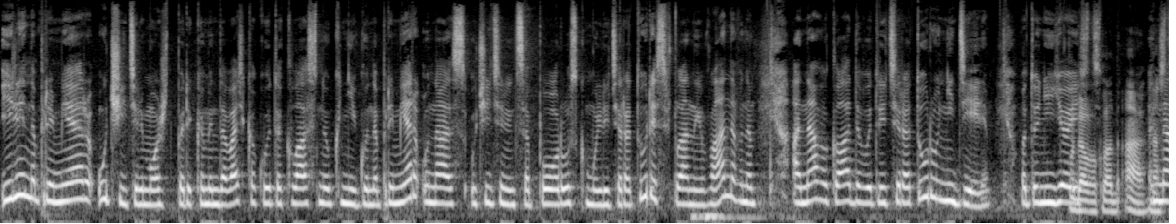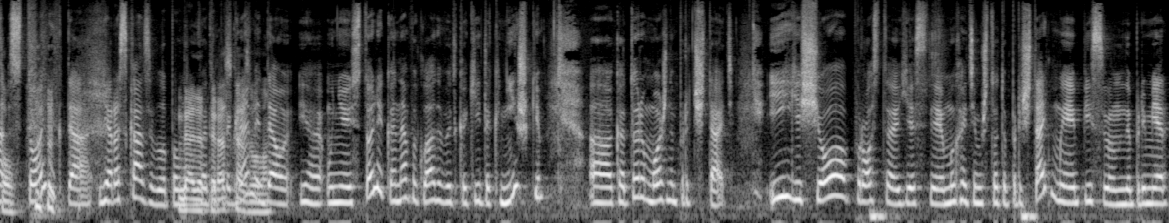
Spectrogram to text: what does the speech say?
Или, например, учитель может порекомендовать какую-то классную книгу. Например, у нас учительница по русскому литературе Светлана Ивановна, она выкладывает литературу недели. Вот у нее Куда есть выклад- А, на стол. столик, да. Я рассказывала, по-моему, Да-да, в ты этой программе. Да, у нее есть столик, она выкладывает какие-то книжки, а, которые можно прочитать. И еще просто, если мы хотим что-то прочитать, мы описываем, например,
